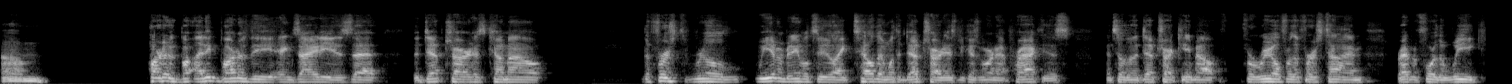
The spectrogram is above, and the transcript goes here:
um, part of I think part of the anxiety is that the depth chart has come out. The first real we haven't been able to like tell them what the depth chart is because we weren't at practice, and so the depth chart came out for real for the first time right before the week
